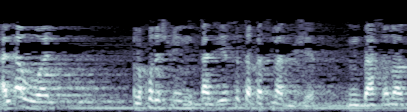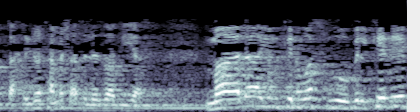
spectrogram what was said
الأول خودش این قضیه سه تا قسمت میشه. این بحث تحریجات همش ذاتی است. ما لا يمكن وصفه بالكذب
